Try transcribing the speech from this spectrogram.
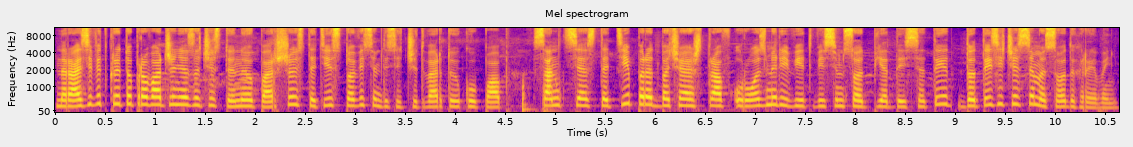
Наразі відкрито провадження за частиною першої статті 184 КУПАП. Санкція статті передбачає штраф у розмірі від 850 до 1700 гривень.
